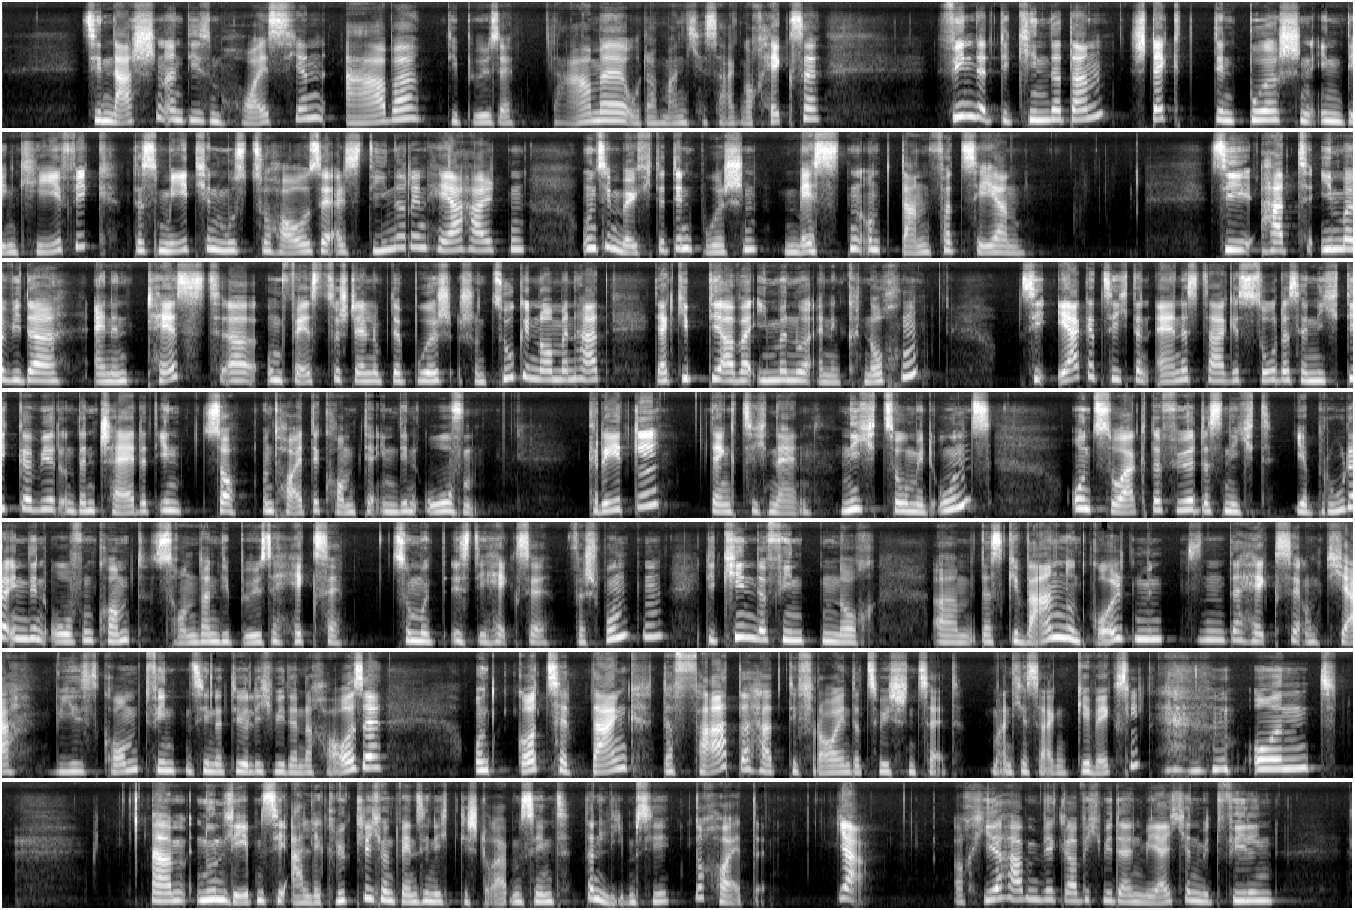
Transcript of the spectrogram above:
Sie naschen an diesem Häuschen, aber die böse Dame oder manche sagen auch Hexe findet die Kinder dann, steckt den Burschen in den Käfig, das Mädchen muss zu Hause als Dienerin herhalten und sie möchte den Burschen mästen und dann verzehren. Sie hat immer wieder einen Test, äh, um festzustellen, ob der Bursch schon zugenommen hat. Der gibt ihr aber immer nur einen Knochen. Sie ärgert sich dann eines Tages so, dass er nicht dicker wird und entscheidet ihn, so, und heute kommt er in den Ofen. Gretel denkt sich, nein, nicht so mit uns und sorgt dafür, dass nicht ihr Bruder in den Ofen kommt, sondern die böse Hexe. Somit ist die Hexe verschwunden. Die Kinder finden noch ähm, das Gewand und Goldmünzen der Hexe und ja, wie es kommt, finden sie natürlich wieder nach Hause. Und Gott sei Dank, der Vater hat die Frau in der Zwischenzeit, manche sagen, gewechselt. und ähm, nun leben sie alle glücklich und wenn sie nicht gestorben sind, dann leben sie noch heute. Ja, auch hier haben wir, glaube ich, wieder ein Märchen mit vielen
